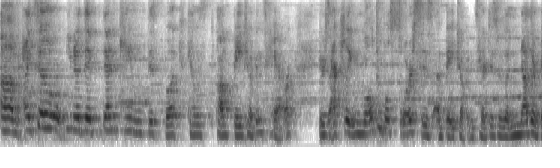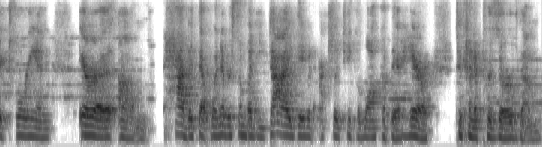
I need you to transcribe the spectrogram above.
Um, and so, you know, the, then came this book called Beethoven's Hair. There's actually multiple sources of Beethoven's hair. This is another Victorian era um, habit that whenever somebody died, they would actually take a lock of their hair to kind of preserve them.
